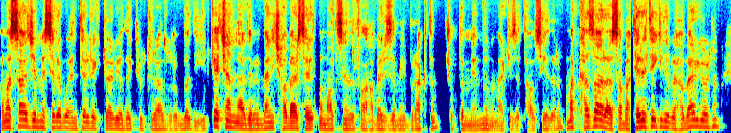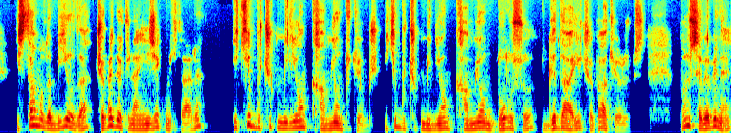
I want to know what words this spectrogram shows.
Ama sadece mesele bu entelektüel ya da kültürel durumda değil. Geçenlerde ben hiç haber seyretmem, 6 senedir falan haber izlemeyi bıraktım. Çok da memnunum, herkese tavsiye ederim. Ama kazara sabah TRT2'de bir haber gördüm. İstanbul'da bir yılda çöpe dökülen yiyecek miktarı iki buçuk milyon kamyon tutuyormuş. İki buçuk milyon kamyon dolusu gıdayı çöpe atıyoruz biz. Bunun sebebi ne?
